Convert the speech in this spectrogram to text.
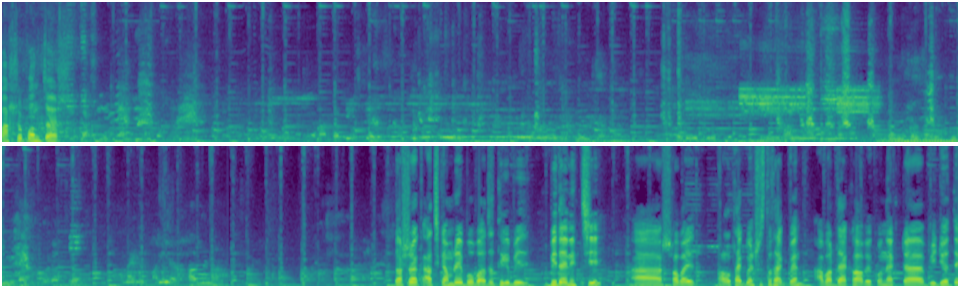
পাঁচশো পঞ্চাশ। দর্শক, আজকে আমরা এই বৌবাজার থেকে বিদায় নিচ্ছি। সবাই ভালো থাকবেন, সুস্থ থাকবেন। আবার দেখা হবে কোনো একটা ভিডিওতে,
